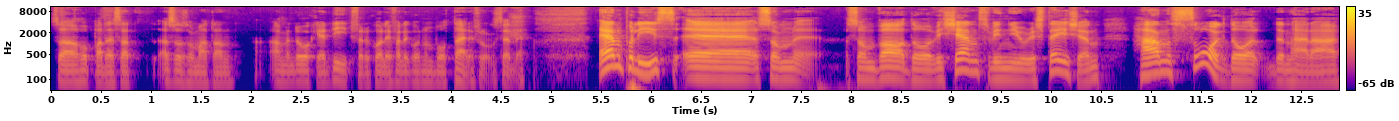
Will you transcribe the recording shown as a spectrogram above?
Så jag hoppades att, alltså som att han, ja men då åker jag dit för att kolla ifall det går någon båt därifrån istället. En polis eh, som, som var då vid tjänst vid Newry Station, han såg då den här,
